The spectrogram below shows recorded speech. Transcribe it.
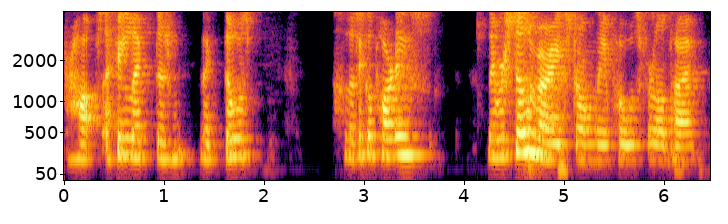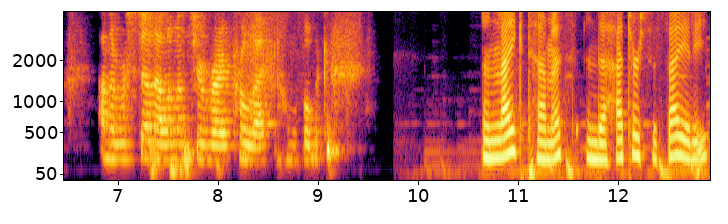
perhaps I feel like there's like those political parties, they were still very strongly opposed for a long time, and there were still elements who were very pro-life and homophobic. Unlike Thomas and the Hatter Society,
